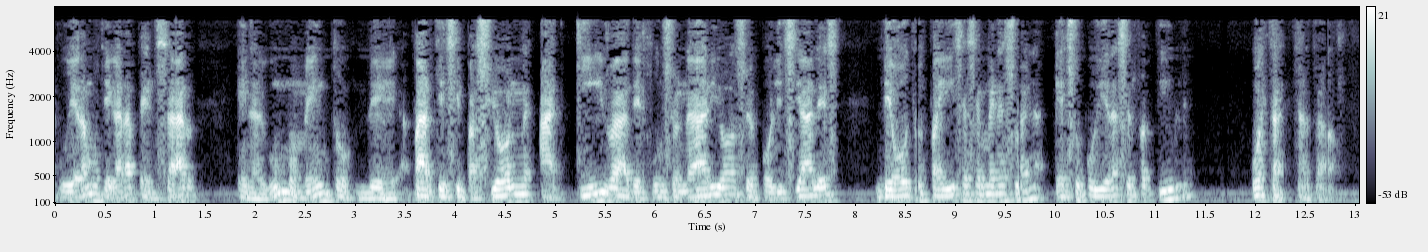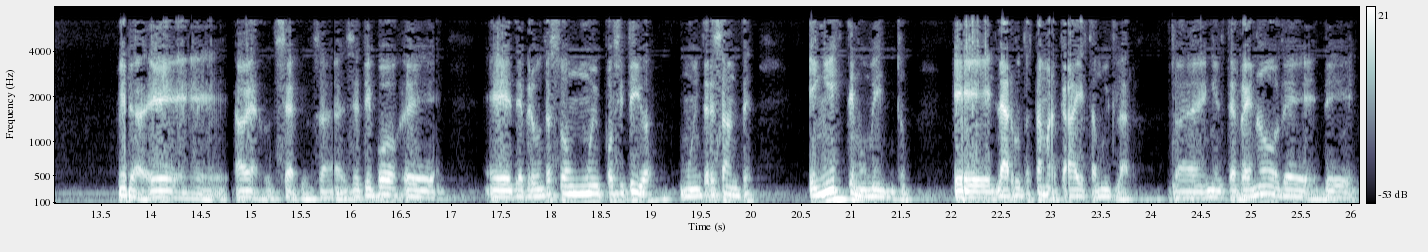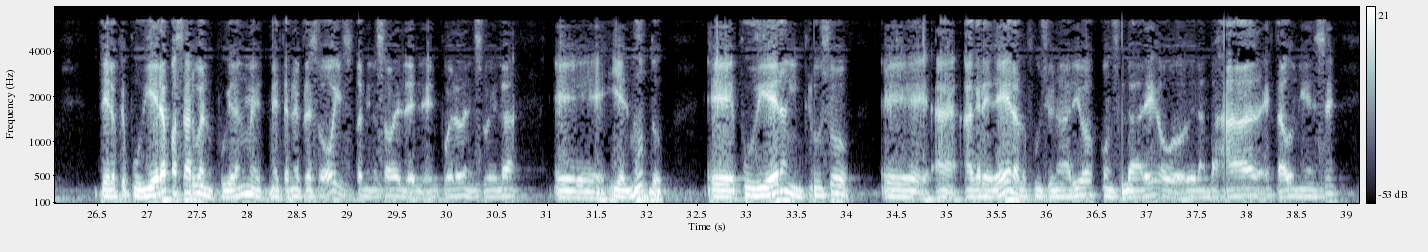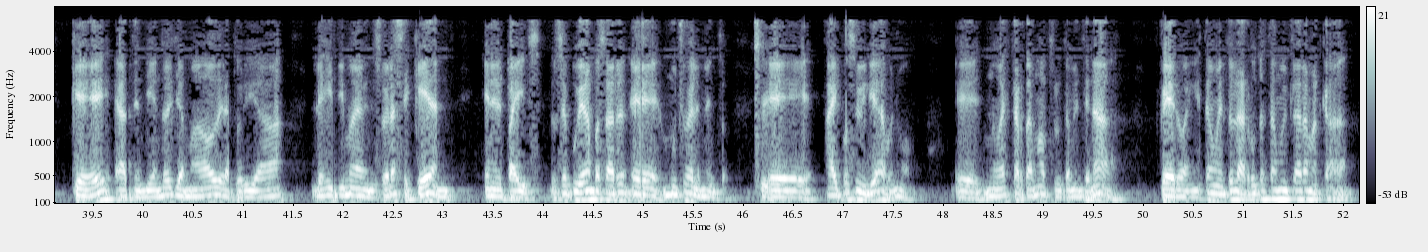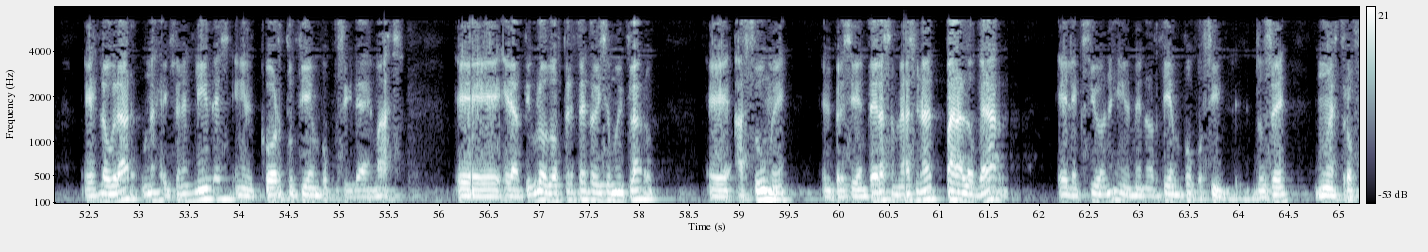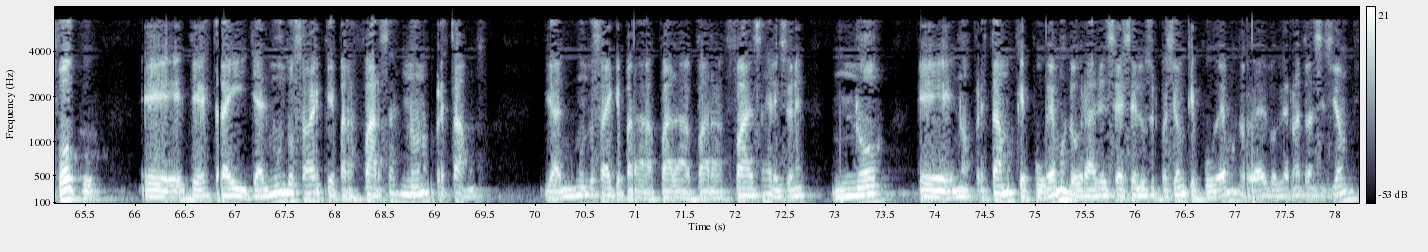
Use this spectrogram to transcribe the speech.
pudiéramos llegar a pensar en algún momento de participación activa de funcionarios policiales de otros países en Venezuela? ¿Eso pudiera ser factible o está descartado? Mira, eh, a ver, Sergio, ese tipo eh, eh, de preguntas son muy positivas, muy interesantes. En este momento, la ruta está marcada y está muy clara. en el terreno de, lo que pudiera pasar, bueno, pudieran meterme preso hoy, eso también lo sabe el, pueblo de Venezuela y el mundo. pudieran incluso agreder a los funcionarios consulares o de la embajada estadounidense que, atendiendo el llamado de la autoridad legítima de Venezuela, se quedan en el país. Entonces pudieran pasar eh, muchos elementos. Eh, hay posibilidades, bueno, eh, no descartamos absolutamente nada, pero en este momento la ruta está muy clara marcada. Es lograr unas elecciones libres en el corto tiempo posible además. El artículo 233 lo dice muy claro. asume el presidente de la Asamblea Nacional para lograr elecciones en el menor tiempo posible. Entonces, nuestro foco debe estar ahí. Ya el mundo sabe que para farsas no nos prestamos. Ya el mundo sabe que para, para, para falsas elecciones no eh, nos prestamos, que podemos lograr el cese de la usurpación, que podemos lograr el gobierno de transición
